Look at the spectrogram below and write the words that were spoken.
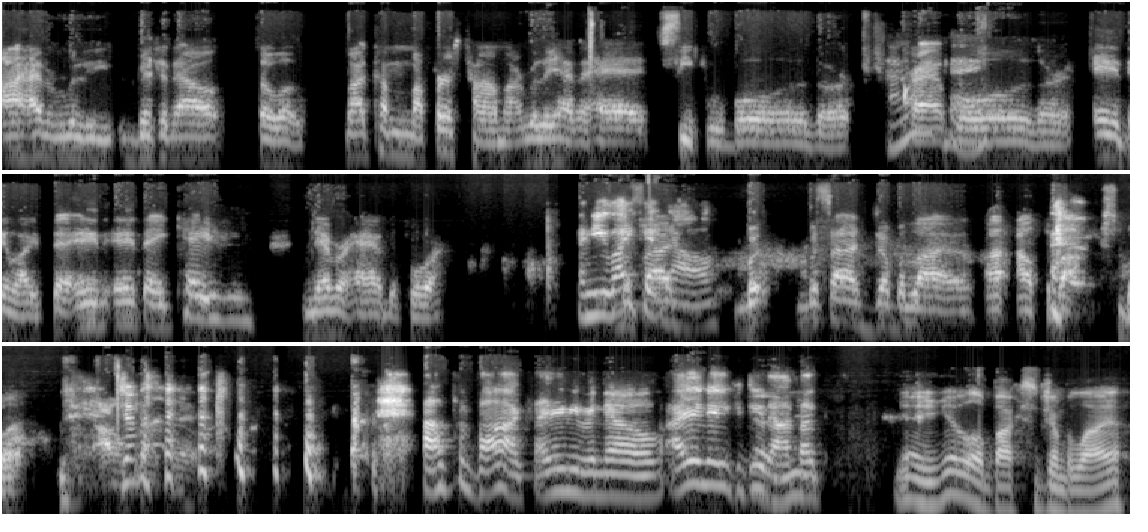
I haven't really ventured out. So my coming my first time, I really haven't had seafood boils or crab Oh, Okay. boils or anything like that. Any, anything Cajun, never had before. And you like it now. But besides jambalaya out the box, but I don't like that. Out the box. I didn't even know. I didn't know you could do Yeah, that. you- But Yeah, you get a little box of jambalaya.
